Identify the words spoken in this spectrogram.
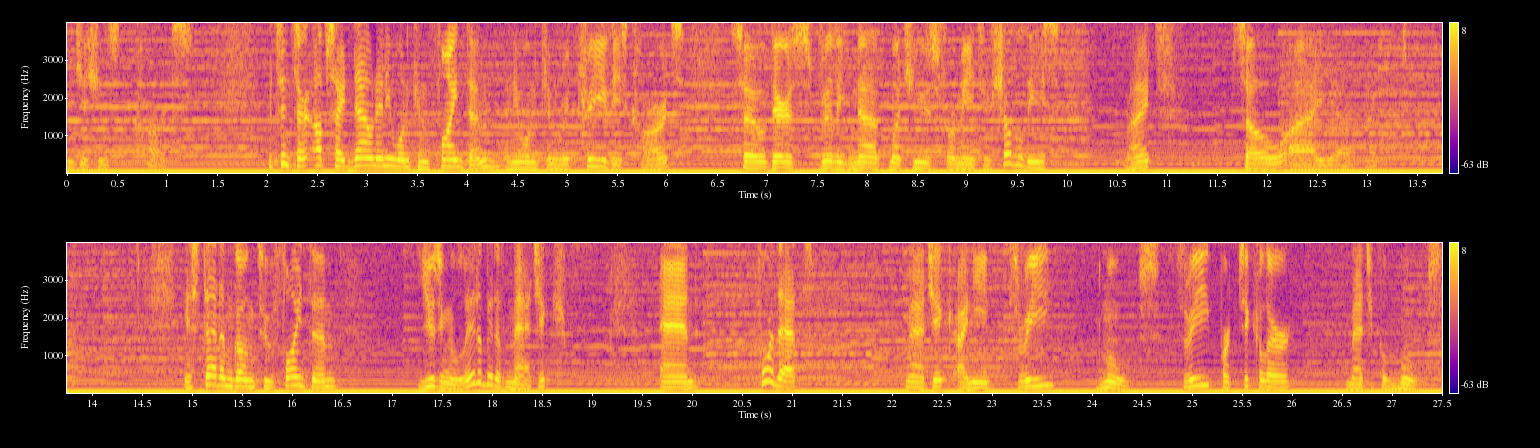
Magicians cards. And since they're upside down, anyone can find them, anyone can retrieve these cards. So there's really not much use for me to shovel these, right? So I, uh, I. Instead, I'm going to find them using a little bit of magic. And for that magic, I need three moves, three particular magical moves.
